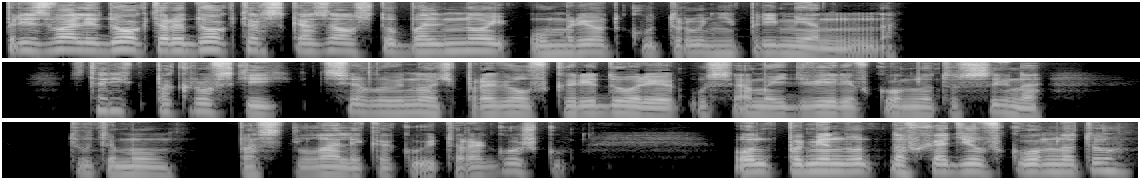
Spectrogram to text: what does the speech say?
Призвали доктора, доктор сказал, что больной умрет к утру непременно. Старик Покровский целую ночь провел в коридоре у самой двери в комнату сына. Тут ему постлали какую-то рогожку. Он поминутно входил в комнату.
